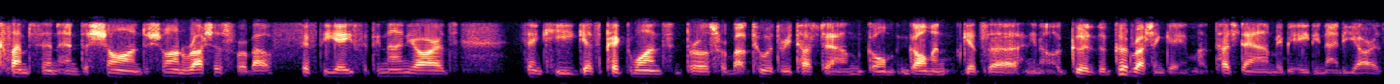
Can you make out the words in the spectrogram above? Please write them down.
Clemson and Deshaun. Deshaun rushes for about 58, 59 yards think he gets picked once and throws for about two or three touchdowns. Gallman gets a you know a good a good rushing game, a touchdown, maybe 80, 90 yards,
